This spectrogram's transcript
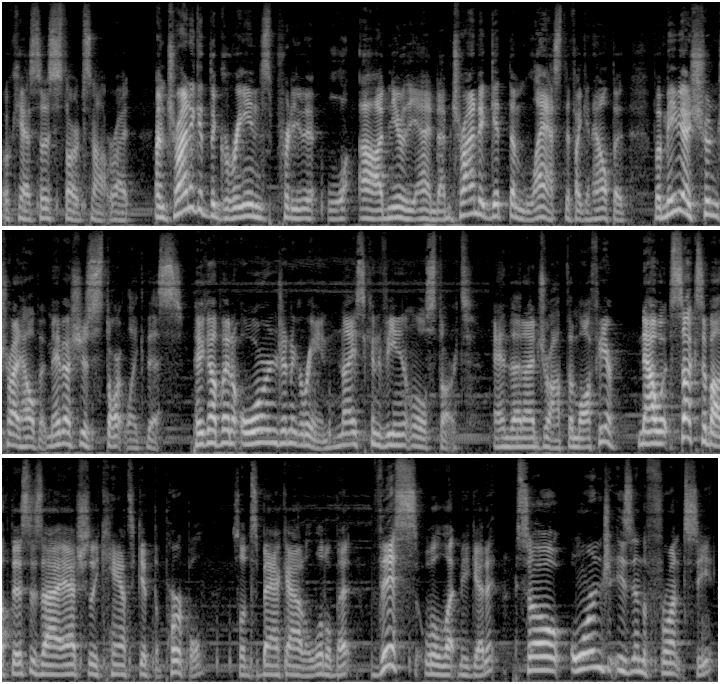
Okay, so this start's not right. I'm trying to get the greens pretty uh, near the end. I'm trying to get them last if I can help it. But maybe I shouldn't try to help it. Maybe I should just start like this. Pick up an orange and a green. Nice, convenient little start. And then I drop them off here. Now, what sucks about this is I actually can't get the purple. So let's back out a little bit. This will let me get it. So orange is in the front seat,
